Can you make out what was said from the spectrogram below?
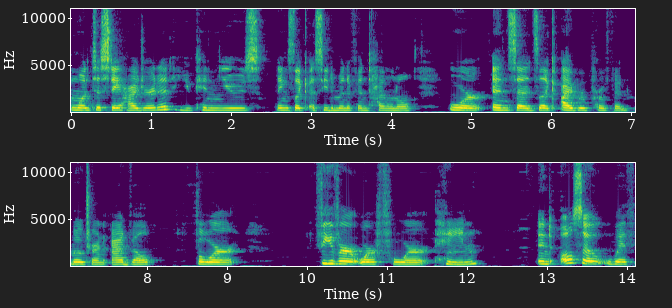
want to stay hydrated. You can use things like acetaminophen, Tylenol or NSAIDs like ibuprofen, Motrin, Advil for fever or for pain. And also with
